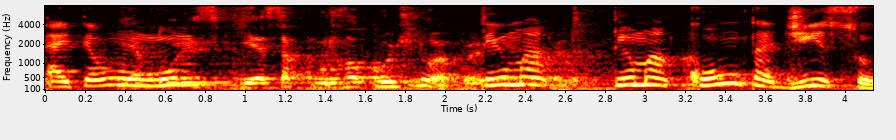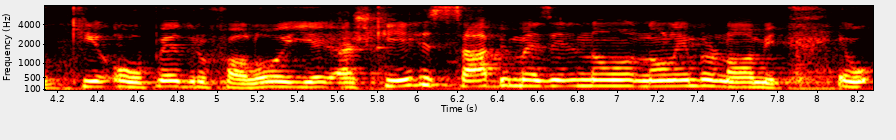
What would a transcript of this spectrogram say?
Aí tem um e é por isso que essa curva continua. por Tem uma, que- tem uma conta disso que o Pedro falou, e acho que ele sabe, mas ele não, não lembra o nome. Eu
